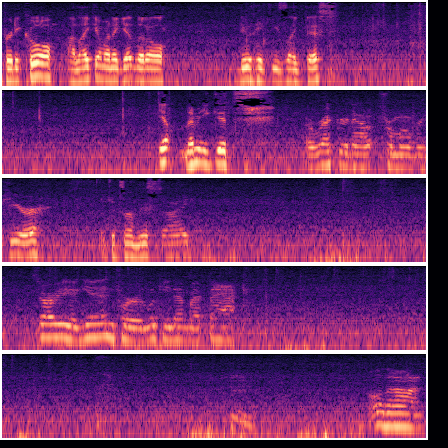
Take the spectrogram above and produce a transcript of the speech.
pretty cool. I like it when I get little doohickeys like this. Yep, let me get a record out from over here. I think it's on this side. Sorry again for looking at my back. Hold on.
